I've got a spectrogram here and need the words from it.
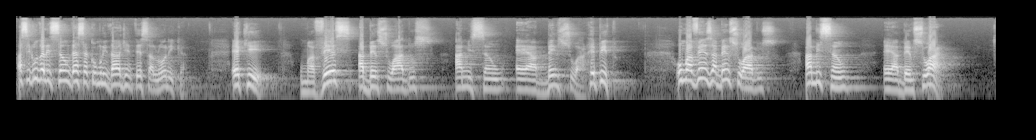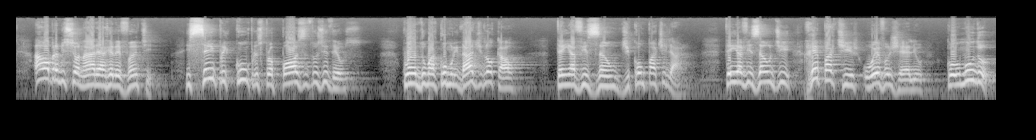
A segunda lição dessa comunidade em Tessalônica é que, uma vez abençoados, a missão é abençoar. Repito, uma vez abençoados, a missão é abençoar. A obra missionária é relevante e sempre cumpre os propósitos de Deus quando uma comunidade local tem a visão de compartilhar, tem a visão de repartir o evangelho com o mundo,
